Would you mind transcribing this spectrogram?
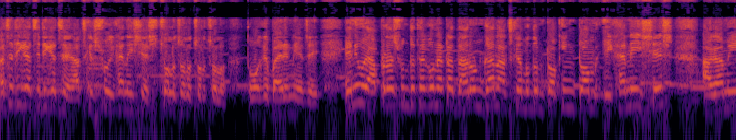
আচ্ছা ঠিক আছে ঠিক আছে। আজকের শো এখানেই শেষ। চলো চলো চলো চলো। তোমাকে বাইরে নিয়ে যাই। এনিওয়ে আপনারা শুনতে থাকুন একটা দারুণ গান। আজকের মতন টকিং টম এখানেই শেষ। আগামী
